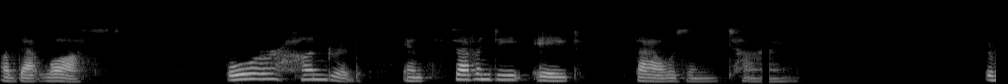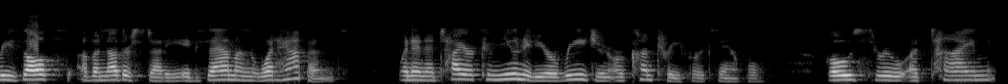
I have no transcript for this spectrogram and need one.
of that loss? 478,000 times. The results of another study examine what happens when an entire community or region or country, for example, goes through a time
